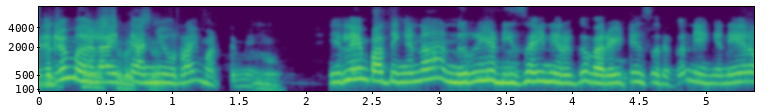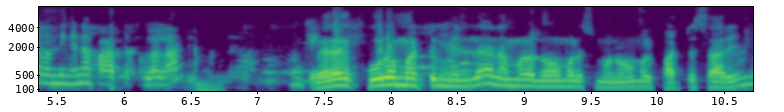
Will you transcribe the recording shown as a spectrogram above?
வெறும் ஏழாயிரத்தி. அஞ்சூறு ரூபாய் மட்டுமே. இதுலயும் பாத்தீங்கன்னா நிறைய டிசைன் இருக்கு வெரைட்டிஸ் இருக்கு. நீங்க நேரா வந்தீங்கன்னா பார்த்து கொள்ளலாம். வேற கூரை மட்டும் இல்ல நம்ம நார்மல் சும்மா நார்மல் பட்டு சாரியும்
